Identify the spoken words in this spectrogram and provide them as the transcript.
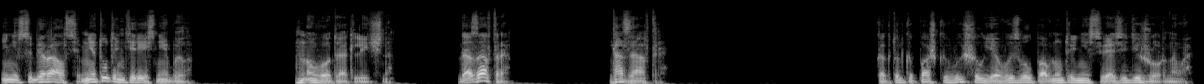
И не собирался, мне тут интереснее было. Ну вот и отлично. До завтра? До завтра. Как только Пашка вышел, я вызвал по внутренней связи дежурного.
